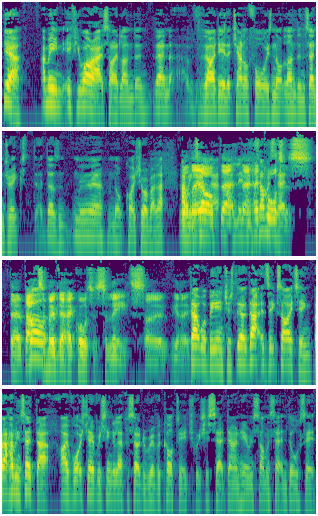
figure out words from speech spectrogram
Yeah, I mean, if you are outside London, then the idea that Channel Four is not London centric doesn't. Eh, I'm not quite sure about that. Well, Having they are. that, their, in Somerset. headquarters. They're about Well- to move their headquarters to Leeds, so you know. That would be interesting. That is exciting. But having said that, I've watched every single episode of River Cottage, which is set down here in Somerset and Dorset.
